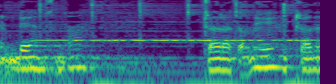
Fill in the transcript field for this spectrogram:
ரெண்டே நிமிஷம் தான் விட்டுறாதா தம்பி விட்டுறாத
